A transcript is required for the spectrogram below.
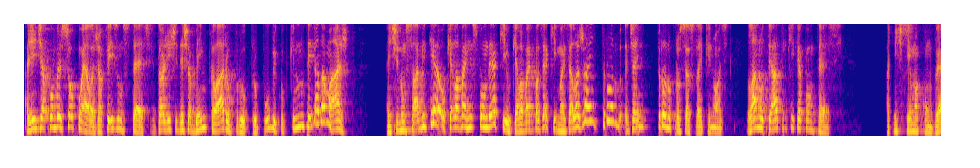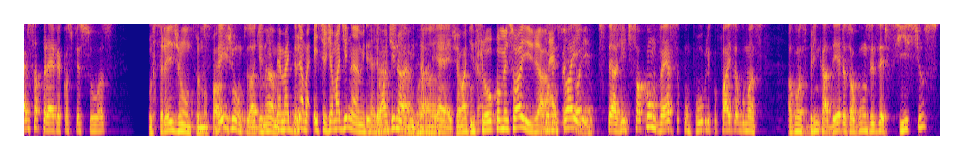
A gente já conversou com ela, já fez uns testes. Então a gente deixa bem claro pro, pro público, porque não tem nada mágico. A gente não sabe o que, é- o que ela vai responder aqui, o que ela vai fazer aqui, mas ela já entrou, no- já entrou no processo da hipnose. Lá no teatro, o que, que acontece? A gente tem uma conversa prévia com as pessoas, Os três juntos, no os três juntos, a dinâmica. É, não, mas isso já é uma dinâmica. Esse é uma dinâmica. É, já é uma O dinâmica. show começou aí já. Começou Começou aí. A gente só conversa com o público, faz algumas, algumas brincadeiras, alguns exercícios,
